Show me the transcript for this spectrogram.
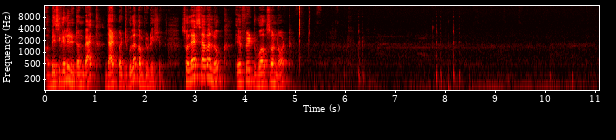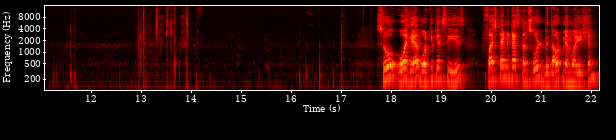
uh, basically return back that particular computation so let's have a look if it works or not So over here, what you can see is first time it has consoled without memoization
